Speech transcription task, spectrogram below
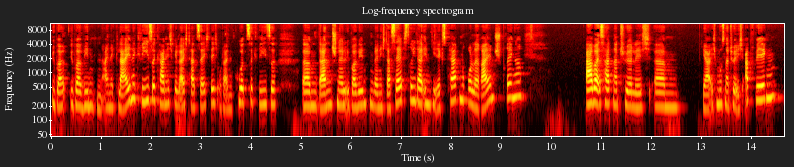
über, überwinden. Eine kleine Krise kann ich vielleicht tatsächlich oder eine kurze Krise ähm, dann schnell überwinden, wenn ich da selbst wieder in die Expertenrolle reinspringe. Aber es hat natürlich, ähm, ja, ich muss natürlich abwägen,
